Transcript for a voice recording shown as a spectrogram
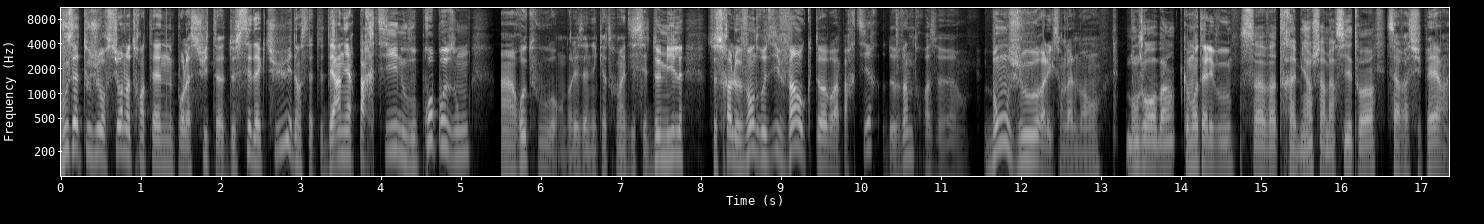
Vous êtes toujours sur notre antenne pour la suite de Cédactu et dans cette dernière partie, nous vous proposons un retour dans les années 90 et 2000. Ce sera le vendredi 20 octobre à partir de 23h. Bonjour Alexandre Lallemand. Bonjour Robin. Comment allez-vous? Ça va très bien, cher merci, et toi? Ça va super.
